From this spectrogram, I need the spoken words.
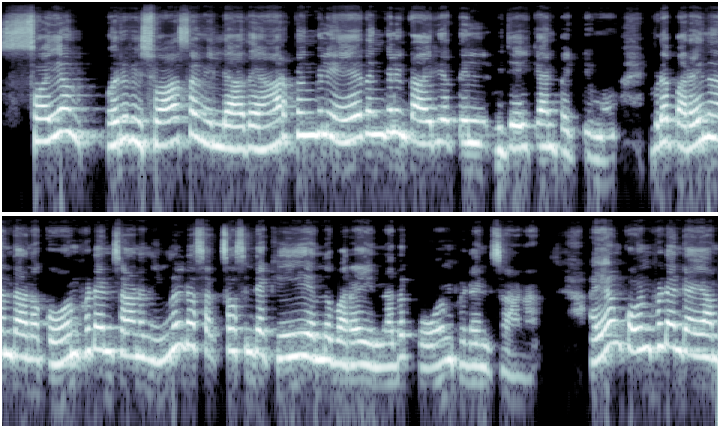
സ്വയം ഒരു വിശ്വാസമില്ലാതെ ആർക്കെങ്കിലും ഏതെങ്കിലും കാര്യത്തിൽ വിജയിക്കാൻ പറ്റുമോ? ഇവിടെ പറയുന്നത് എന്താണ്? കോൺഫിഡൻസ് ആണ് നിങ്ങളുടെ സക്സസിന്റെ കീ എന്ന് പറയുന്നത് കോൺഫിഡൻസ് ആണ്. I am confident I am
